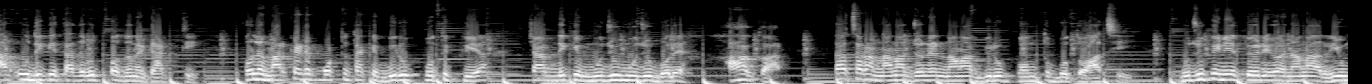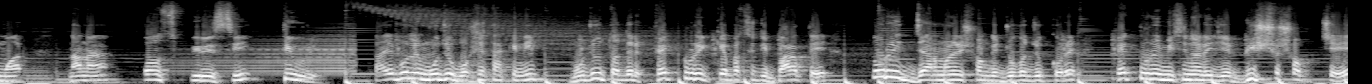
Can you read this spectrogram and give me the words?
আর ওদিকে তাদের উৎপাদনে ঘাটতি। ফলে মার্কেটে পড়তে থাকে বিরূপ প্রতিক্রিয়া, চারদিকে মুজু মুজু বলে হাহাকার। তাছাড়া নানা জনের নানা বিরূপ মন্তব্য তো আছেই। মুজুকে নিয়ে তৈরি হয় নানা রিউমার নানা কনস্পিরেসি থিওরি তাই বলে মুজু বসে থাকেনি। মুজু তাদের ফ্যাক্টরি ক্যাপাসিটি বাড়াতে তড়িৎ জার্মানির সঙ্গে যোগাযোগ করে ফ্যাক্টরি মেশিনারি যে বিশ্ব সবচেয়ে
